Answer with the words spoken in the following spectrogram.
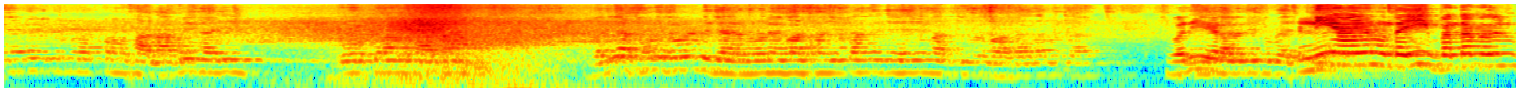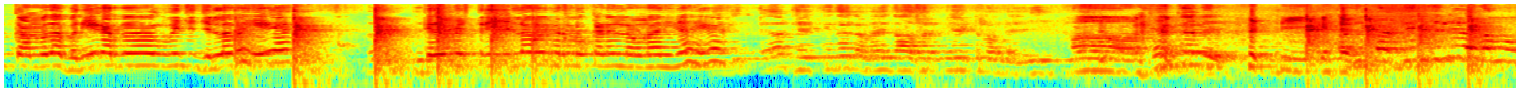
ਇਹਦੇ ਵਿੱਚ ਪ੍ਰੋਪਰ ਮਸਾਲਾ ਭਰੀਦਾ ਜੀ। ਦੋ ਕਿਲੋ ਮਸਾਲਾ। ਵਧੀਆ ਸੋਹਣੇ ਸੋਹਣੇ ਡਿਜ਼ਾਈਨ ਬਣਾਉਣੇ ਵਰਸਾਂ ਜਿੱਤਾਂ ਦੇ ਜਿਹੇ ਜਿਹੇ ਮਰਜ਼ੀ ਬਣਵਾ ਸਕਦਾ ਬੰਦਾ। ਵਧੀਆ। ਗੱਲ ਦੀ ਨਹੀਂ ਆਏ ਹੁੰਦਾ ਜੀ ਬੰਦਾ ਮਤਲਬ ਕੰਮ ਤਾਂ ਵਧੀਆ ਕਰਦਾ ਵਿੱਚ ਜ਼ਿਲ੍ਹਾ ਤਾਂ ਹੈਗਾ ਕਿਤੇ ਮਿਸਤਰੀ ਹੋਵੇ ਫਿਰ ਲੋਕਾਂ ਨੇ ਲਾਉਣਾ ਨਹੀਂ ਨਾ ਹੈਗਾ। ਇਹਦਾ ਠੇਕੇ ਤੇ ਲਾਉਣਾ ਜੀ 10 ਰੁਪਏ ਇੱਟ ਲਾਉਂਦੇ ਜੀ ਹਾਂ ਠੇਕੇ ਤੇ। ਠੀਕ ਹੈ। ਅਸੀਂ ਕਰਦੇ ਨਹੀਂ ਜਿੰਨੇ ਦਾ ਕੰਮ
